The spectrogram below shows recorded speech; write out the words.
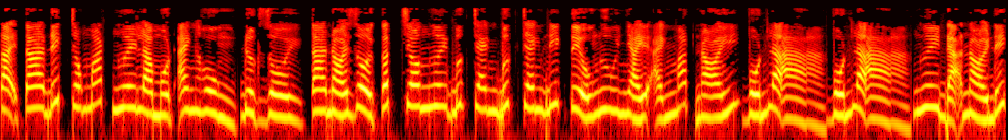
Tại ta đích trong mắt ngươi là một anh hùng, được rồi, ta nói rồi cấp cho ngươi bức tranh bức tranh đích tiểu ngưu nháy ánh mắt nói, vốn là à, vốn là à, ngươi đã nói đích.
